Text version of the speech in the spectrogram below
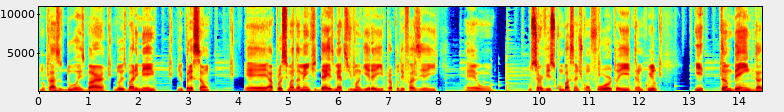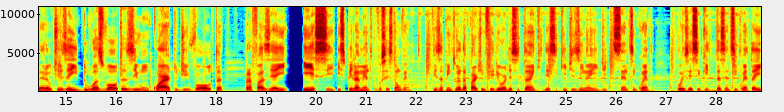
no caso 2 bar, 2 bar e meio de pressão. É, aproximadamente 10 metros de mangueira aí para poder fazer aí é, o o serviço com bastante conforto aí, tranquilo. E também, galera, eu utilizei duas voltas e um quarto de volta para fazer aí esse espelhamento que vocês estão vendo. Fiz a pintura da parte inferior desse tanque, desse kitzinho aí de 150, pois esse kit da 150 aí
